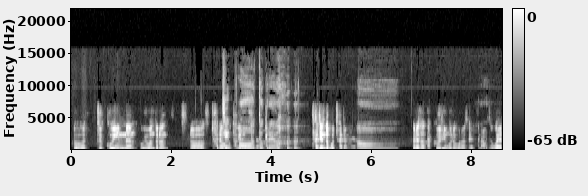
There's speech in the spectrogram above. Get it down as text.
그 듣고 있는 의원들은 어, 촬영을 지- 못 하게 어, 됐어요. 또 그래요? 사진도 못 촬영해요. 어. 그래서 다 그림으로 그려서 이렇게 나왔어요. 왜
